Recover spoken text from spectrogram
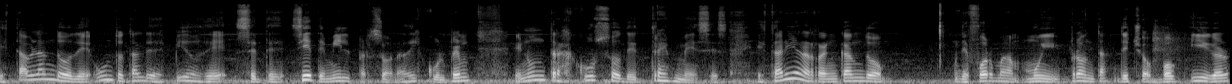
está hablando de un total de despidos de 7.000 personas, disculpen, en un transcurso de tres meses. Estarían arrancando de forma muy pronta. De hecho, Bob Iger,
